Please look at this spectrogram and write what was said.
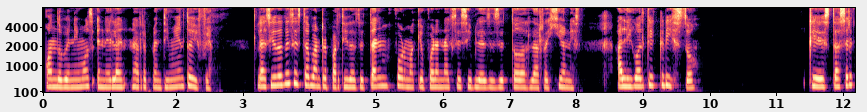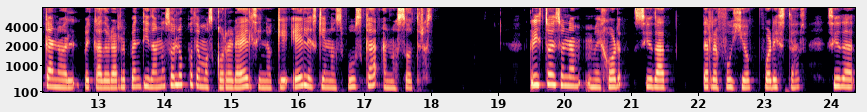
cuando venimos en el arrepentimiento y fe. Las ciudades estaban repartidas de tal forma que fueran accesibles desde todas las regiones, al igual que Cristo, que está cercano al pecador arrepentido, no solo podemos correr a Él, sino que Él es quien nos busca a nosotros. Cristo es una mejor ciudad de refugio por estas ciudades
